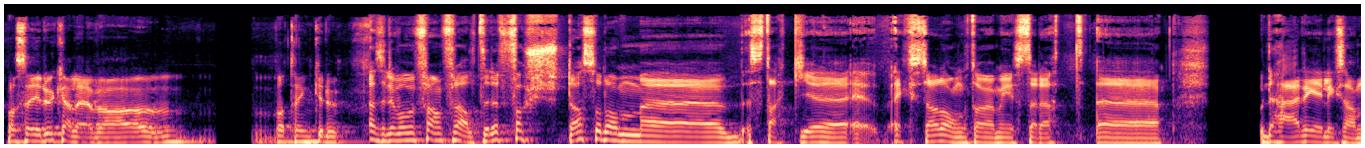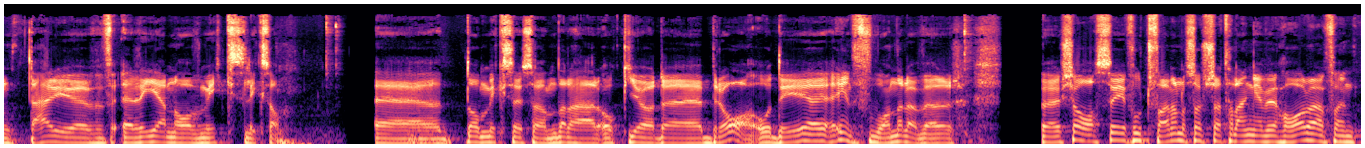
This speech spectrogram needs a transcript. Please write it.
vad säger du Kalle? Vad, vad tänker du? Alltså det var väl framförallt i det första så de eh, stack eh, extra långt om jag minns det rätt. Eh, och det här är liksom, det här är ju ren av mix liksom. Eh, de mixar sönder det här och gör det bra och det är jag inte förvånad över. För Chase är fortfarande den största talangen vi har. Jag får inte,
